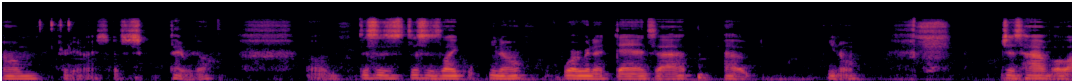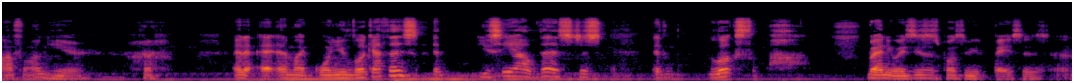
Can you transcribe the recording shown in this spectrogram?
Um, pretty nice. It's just there we go. Um, this is this is like you know where we're gonna dance at. Uh, you know, just have a lot of fun here. and and like when you look at this, it you see how this just it looks. But anyways, these are supposed to be the bases, and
